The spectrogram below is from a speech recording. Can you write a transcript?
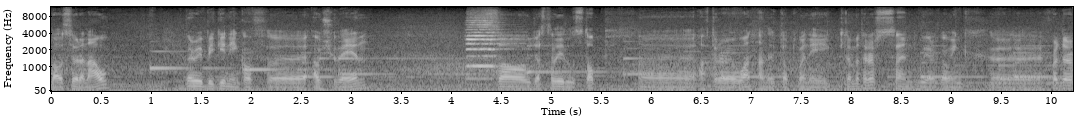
Now, very beginning of uh, Aursjøveien. So just a little stop uh, after 120 kilometers and we are going uh, further.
